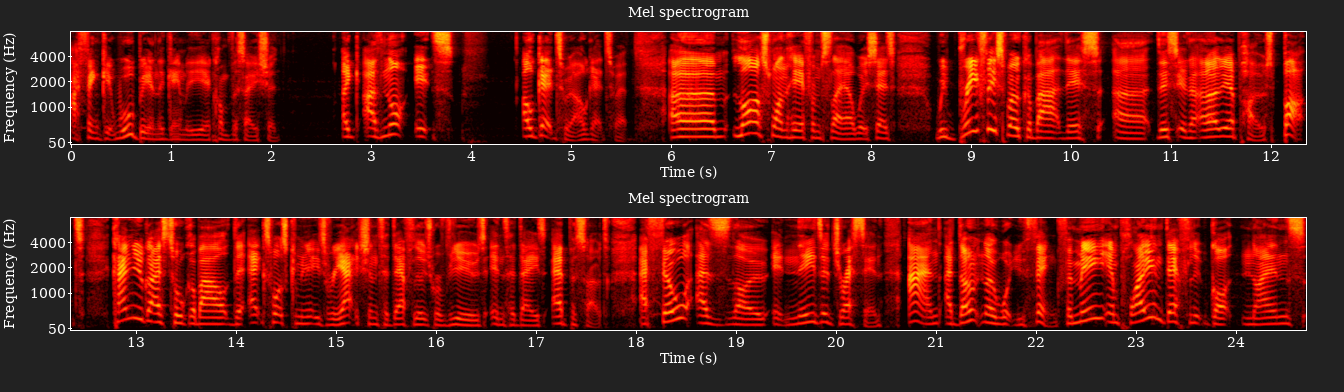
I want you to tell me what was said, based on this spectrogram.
I think it will be in the game of the year conversation. I, I've not. It's. I'll get to it. I'll get to it. Um, last one here from Slayer, which says we briefly spoke about this uh, this in an earlier post, but can you guys talk about the Xbox community's reaction to Deathloop's reviews in today's episode? I feel as though it needs addressing, and I don't know what you think. For me, implying Deathloop got nines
